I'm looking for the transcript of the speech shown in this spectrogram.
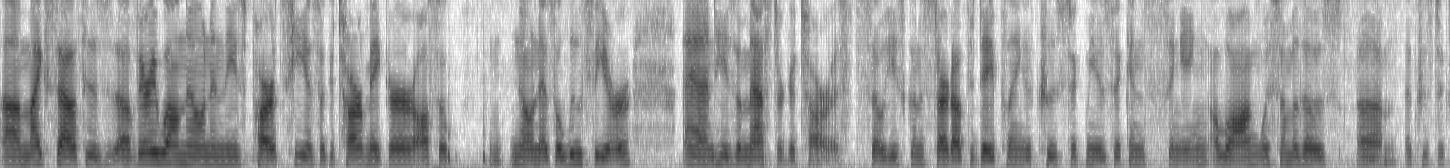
Uh, Mike South is uh, very well known in these parts. He is a guitar maker, also known as a luthier, and he's a master guitarist. So he's going to start out the day playing acoustic music and singing along with some of those um, acoustic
